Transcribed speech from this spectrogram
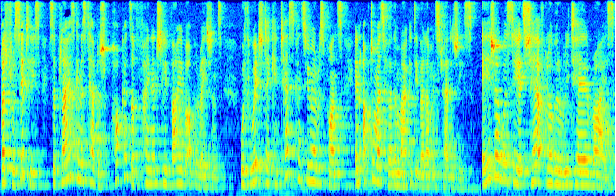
but through cities, suppliers can establish pockets of financially viable operations with which they can test consumer response and optimize further market development strategies. Asia will see its share of global retail rise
